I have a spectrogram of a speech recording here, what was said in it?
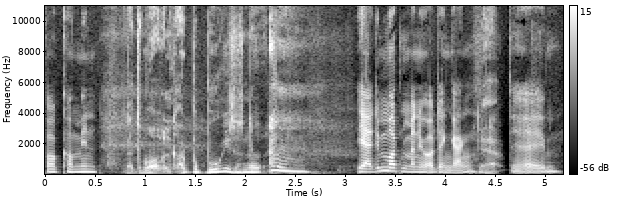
for at komme ind. Nå, du må vel godt på boogies og sådan noget. Ja, det måtte man jo også dengang. Ja. Det, øhm,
